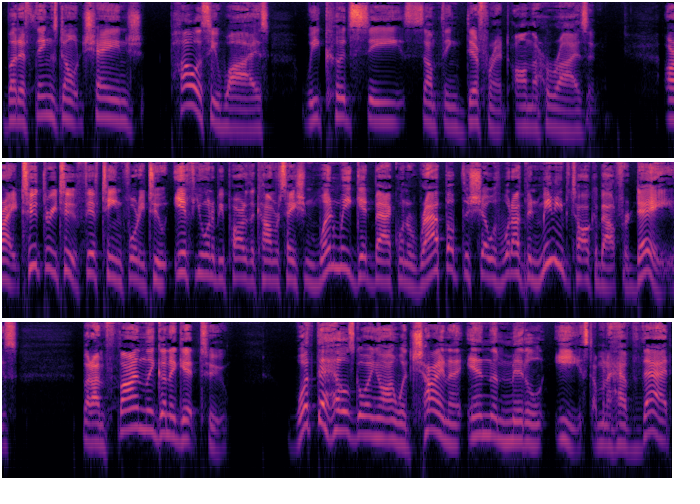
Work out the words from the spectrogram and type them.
But if things don't change policy wise, we could see something different on the horizon. All right, 232 1542. If you want to be part of the conversation, when we get back, I want to wrap up the show with what I've been meaning to talk about for days, but I'm finally going to get to what the hell's going on with China in the Middle East. I'm going to have that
